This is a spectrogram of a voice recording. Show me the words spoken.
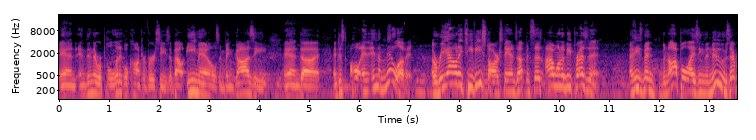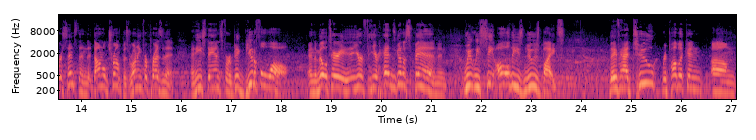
and, and then there were political controversies about emails and Benghazi, and, uh, and just all, and in the middle of it, a reality TV star stands up and says, I want to be president. And he's been monopolizing the news ever since then that Donald Trump is running for president and he stands for a big, beautiful wall. And the military, your, your head's going to spin. And we, we see all these news bites. They've had two Republican um,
